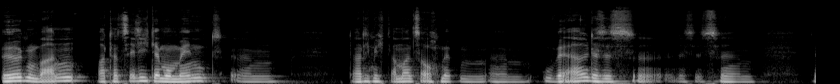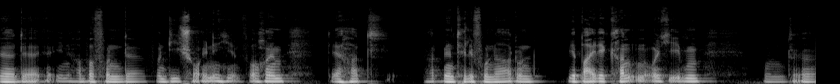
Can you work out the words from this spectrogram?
irgendwann war tatsächlich der Moment, ähm, da hatte ich mich damals auch mit dem ähm, Uwe Erl, das ist, äh, das ist ähm, der, der Inhaber von der von die Scheune hier in Vorheim, der hat, hat mir ein Telefonat und wir beide kannten euch eben und äh,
